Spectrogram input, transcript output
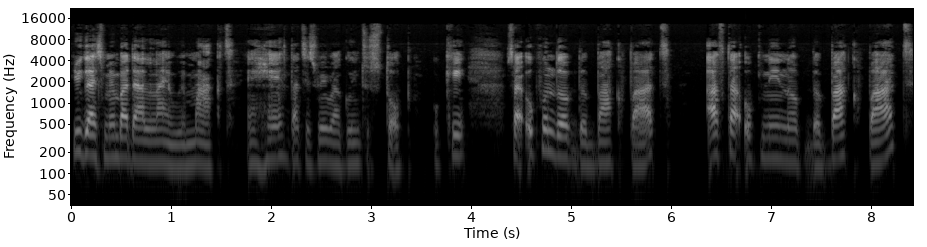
You guys remember that line we marked? Uh-huh, that is where we are going to stop. Okay. So I opened up the back part. After opening up the back part,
